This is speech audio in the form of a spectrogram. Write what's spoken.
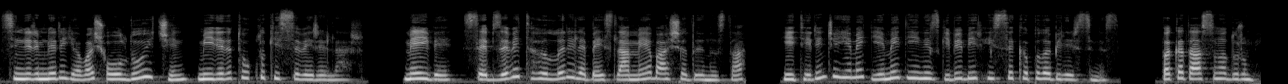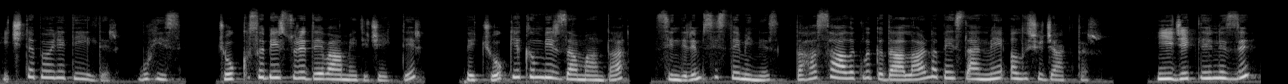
sindirimleri yavaş olduğu için midede tokluk hissi verirler. Meyve, sebze ve tahıllar ile beslenmeye başladığınızda yeterince yemek yemediğiniz gibi bir hisse kapılabilirsiniz. Fakat aslında durum hiç de böyle değildir. Bu his çok kısa bir süre devam edecektir ve çok yakın bir zamanda sindirim sisteminiz daha sağlıklı gıdalarla beslenmeye alışacaktır. Yiyeceklerinizi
